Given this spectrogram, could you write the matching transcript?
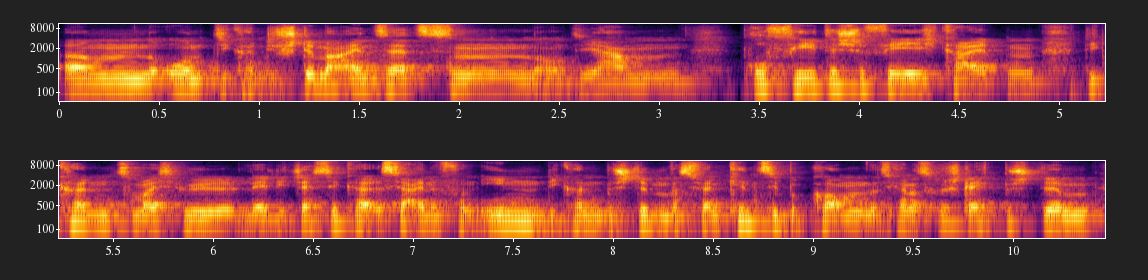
Ähm, und die können die Stimme einsetzen und die haben prophetische Fähigkeiten. Die können zum Beispiel, Lady Jessica ist ja eine von ihnen, die können bestimmen, was für ein Kind sie bekommen, sie können das Geschlecht bestimmen.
